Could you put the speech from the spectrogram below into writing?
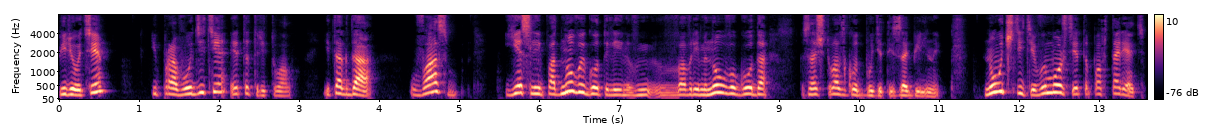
Берете и проводите этот ритуал. И тогда у вас, если под Новый год или во время Нового года, значит, у вас год будет изобильный. Но учтите, вы можете это повторять.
